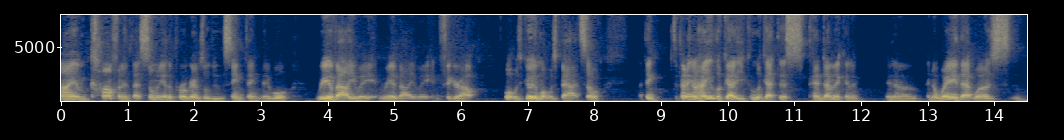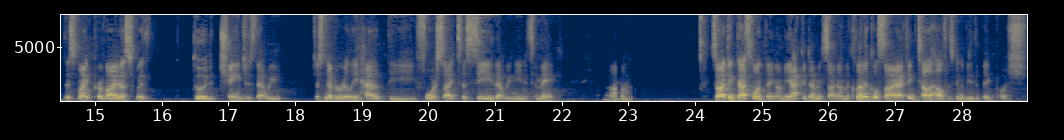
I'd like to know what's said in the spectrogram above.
I am confident that so many other programs will do the same thing. They will reevaluate and reevaluate and figure out what was good and what was bad. So I think depending on how you look at it, you can look at this pandemic in a in a in a way that was this might provide us with good changes that we just never really had the foresight to see that we needed to make. Yeah. Um, so I think that's one thing on the academic side. On the clinical side, I think telehealth is going to be the big push.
